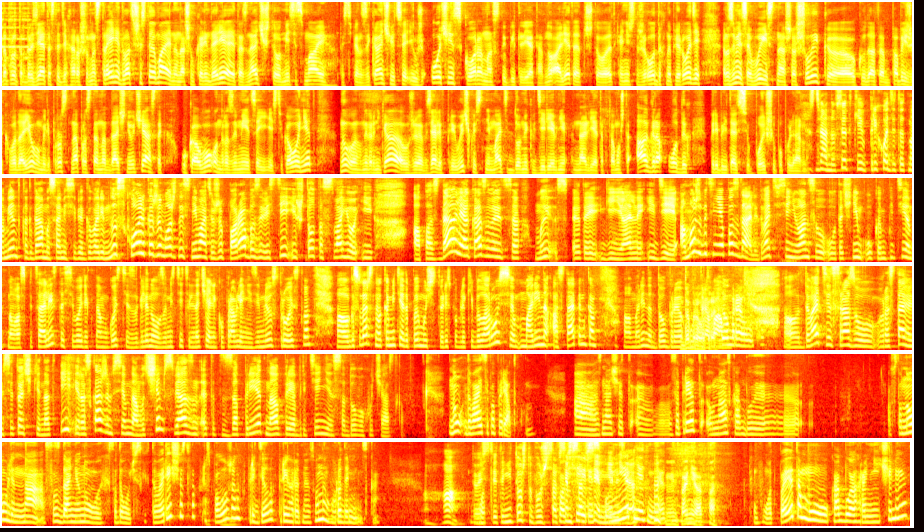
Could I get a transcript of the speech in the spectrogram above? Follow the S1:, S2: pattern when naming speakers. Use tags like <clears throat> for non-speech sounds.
S1: Доброе утро, друзья. Это студия «Хорошего настроения». 26 мая на нашем календаре. Это значит, что месяц май постепенно заканчивается, и уже очень скоро наступит лето. Ну, а лето – это что? Это, конечно же, отдых на природе. Разумеется, выезд на шашлык э, куда-то поближе к водоемам или просто-напросто на дачный участок. У кого он, разумеется, есть. У кого нет, ну, наверняка уже взяли в привычку снимать домик в деревне на лето, потому что агроотдых приобретает все большую популярность.
S2: Да, но все-таки приходит тот момент, когда мы сами себе говорим, ну сколько же можно снимать, уже пора бы завести и что-то свое. И опоздали, оказывается, мы с этой гениальной идеей. А может быть и не опоздали. Давайте все нюансы уточним у компетентного специалиста. Сегодня к нам в гости заглянул заместитель начальника управления землеустройства э, Государственного комитета по имуществу Республики Беларусь Марина Остапенко. Э, Марина, доброе,
S1: доброе утро,
S2: утро вам.
S3: Доброе утро.
S2: Э, давайте сразу расставим все точки над «и» и расскажем всем нам, вот с чем связан этот запрет на приобретение садовых участков.
S3: Ну, давайте по порядку. А, значит, э, запрет у нас как бы э, установлен на создание новых садоводческих товариществ, расположенных в пределах пригородной зоны города Минска.
S2: Ага, то
S3: Вот.
S2: есть это не то, чтобы уж
S3: По всей
S2: совсем-совсем
S3: респу-
S2: нельзя.
S3: Нет, нет, <laughs> нет.
S1: Понятно.
S3: Вот, поэтому как бы ограничили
